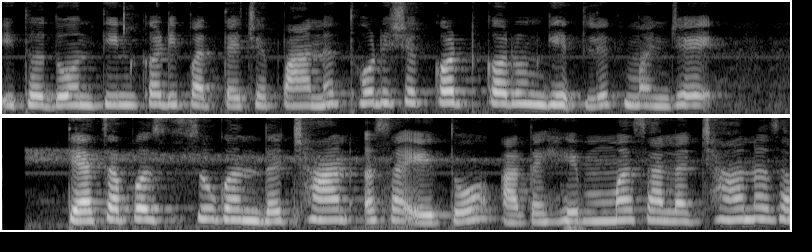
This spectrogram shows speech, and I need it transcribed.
इथं दोन तीन कढीपत्त्याचे पानं थोडेसे कट करून घेतलेत. म्हणजे त्याचा पण सुगंध छान असा येतो. आता हे मसाला छान असा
